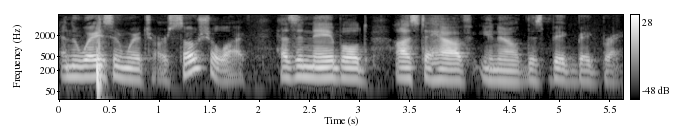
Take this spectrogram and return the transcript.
and the ways in which our social life has enabled us to have, you know, this big, big brain.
